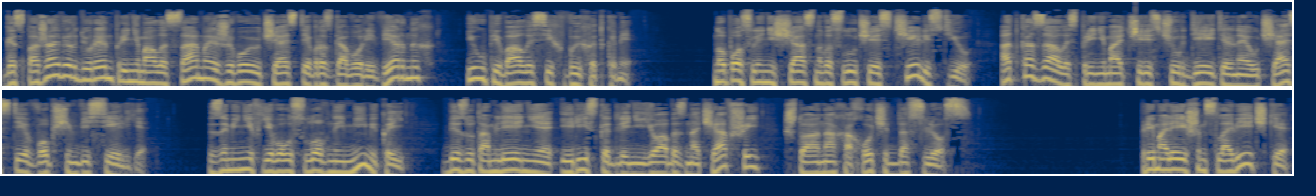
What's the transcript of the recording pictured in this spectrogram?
госпожа Вердюрен принимала самое живое участие в разговоре верных и упивалась их выходками. Но после несчастного случая с челюстью отказалась принимать чересчур деятельное участие в общем веселье, заменив его условной мимикой без утомления и риска для нее обозначавший, что она хохочет до слез. При малейшем словечке,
